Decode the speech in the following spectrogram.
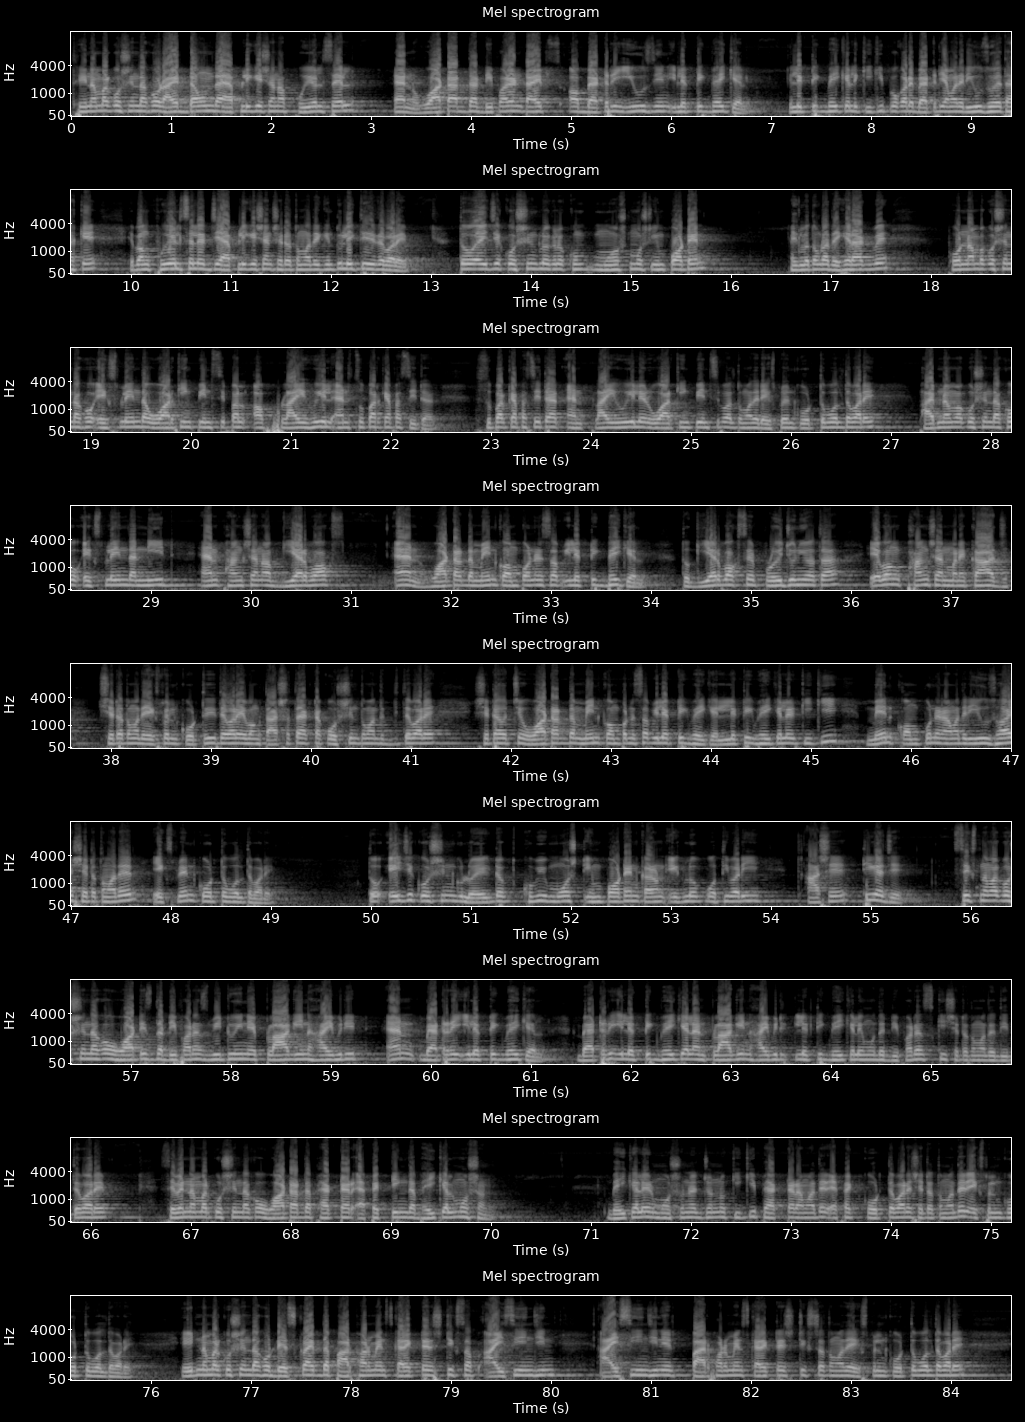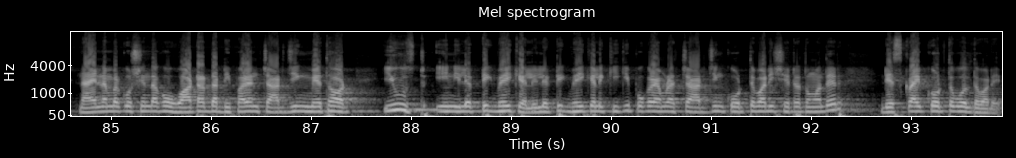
থ্রি নাম্বার কোশ্চেন দেখো write down the application of fuel cell and what are the different types of battery use in electric vehicle electric ভেহিকেলে কী কী প্রকারের ব্যাটারি আমাদের ইউজ হয়ে থাকে এবং ফুয়েল সেলের যে অ্যাপ্লিকেশন সেটা তোমাদের কিন্তু লিখতে দিতে পারে। তো এই যে কোশ্চেনগুলো এগুলো খুব মোস্ট মোস্ট ইম্পর্টেন্ট এগুলো তোমরা দেখে রাখবে। ফোর নাম্বার কোশ্চেন দেখো explain the working principle of flywheel and supercapacitor supercapacitor and fly হুইলের ওয়ার্কিং প্রিন্সিপাল তোমাদের এক্সপ্লেন করতে বলতে পারে। ফাইভ নাম্বার কোশ্চেন দেখো explain the need and function of gear box and what are the main components of electric vehicle তো gear বক্সের প্রয়োজনীয়তা এবং ফাংশন মানে কাজ সেটা তোমাদের এক্সপ্লেন করতে দিতে পারে এবং তার সাথে একটা কোশ্চেন তোমাদের দিতে পারে। সেটা হচ্ছে what are the main components of electric vehicle electric ভেহিকেলের কী কী মেন কম্পোনেন্ট আমাদের ইউজ হয় সেটা তোমাদের এক্সপ্লেন করতে বলতে পারে। তো এই যে কোশ্চেনগুলো এইটা খুবই মোস্ট ইম্পর্টেন্ট কারণ এগুলো প্রতিবারই আসে, ঠিক আছে? সিক্স নাম্বার কোশ্চেন দেখো what is the difference between a plug in hybrid and battery electric vehicle battery electric vehicle and plug in hybrid electric ভেহিকেলের মধ্যে ডিফারেন্স কী সেটা তোমাদের দিতে পারে। সেভেন নাম্বার কোশ্চেন দেখো what are the factor affecting the vehicle motion ভেহিক্যালের মোশনের জন্য কী কী ফ্যাক্টর আমাদের এফেক্ট করতে পারে সেটা তোমাদের এক্সপ্লেন করতে বলতে পারে। এইট নাম্বার কোশ্চেন দেখো describe the performance characteristics of IC engine IC ইঞ্জিনের পারফরমেন্স ক্যারেক্টারিস্টিক্সটা তোমাদের এক্সপ্লেন করতে বলতে পারে। নাইন নাম্বার কোশ্চেন দেখো what are the different charging method used in electric vehicle electric ভেহিক্যালে কী কী প্রকারে আমরা চার্জিং করতে পারি সেটা তোমাদের ডেসক্রাইব করতে বলতে পারে।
